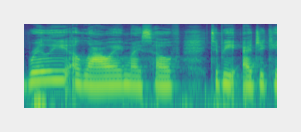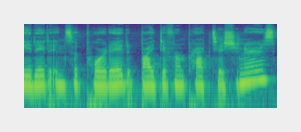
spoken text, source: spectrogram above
really allowing myself to be educated and supported by different practitioners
